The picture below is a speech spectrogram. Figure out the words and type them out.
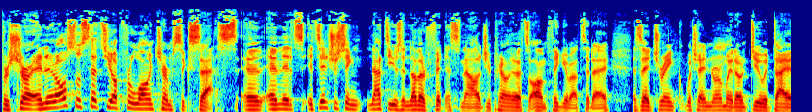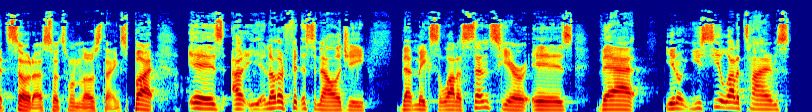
For sure. And it also sets you up for long-term success. And and it's it's interesting not to use another fitness analogy. Apparently that's all I'm thinking about today. As I drink, which I normally don't do, a diet soda, so it's one of those things. But is uh, another fitness analogy that makes a lot of sense here is that you know, you see a lot of times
